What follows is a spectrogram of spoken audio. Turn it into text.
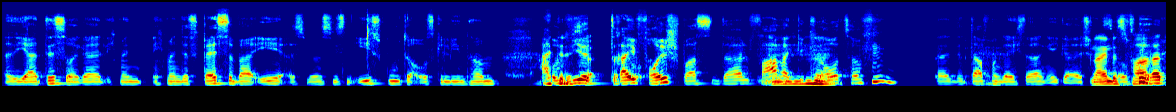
Also ja, das war geil. Ich meine, ich mein, das Beste war eh, als wir uns diesen E-Scooter ausgeliehen haben Alter, und wir war- drei Vollspasten da ein Fahrrad Mhm. geklaut haben. Äh, Das darf man gleich sagen, egal. Nein, das. Fahrrad,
